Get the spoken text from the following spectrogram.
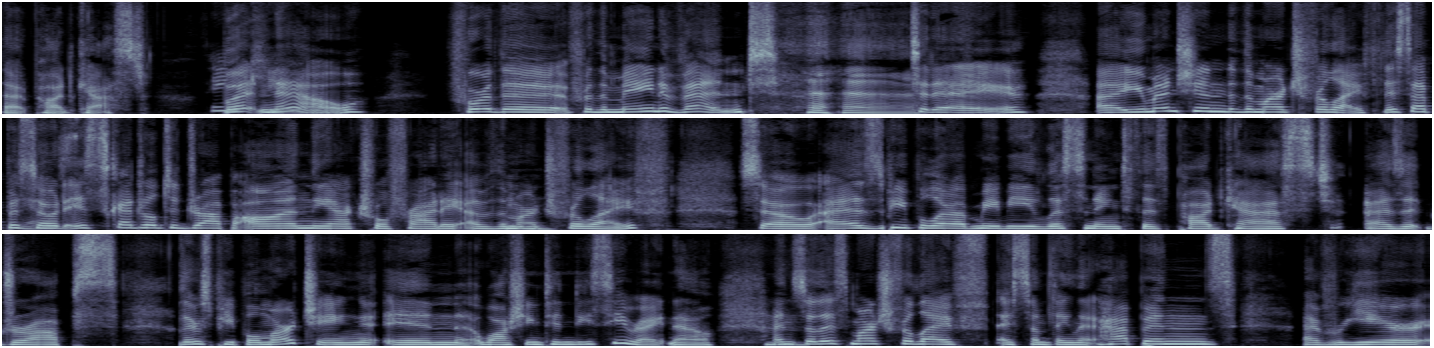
that podcast Thank but you. now for the for the main event today uh, you mentioned the march for life this episode Yes. is scheduled to drop on the actual friday of the Mm. march for life so as people are maybe listening to this podcast as it drops there's people marching in washington d.c right now and Mm. so this march for life is something that happens every year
